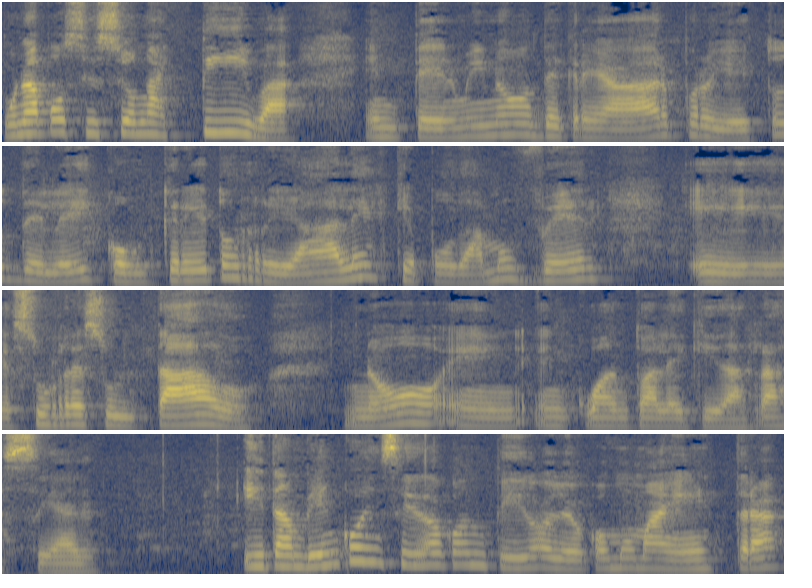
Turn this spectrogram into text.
una posición activa en términos de crear proyectos de ley concretos, reales, que podamos ver eh, sus resultados, ¿no?, en, en cuanto a la equidad racial. Y también coincido contigo, yo como maestra,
